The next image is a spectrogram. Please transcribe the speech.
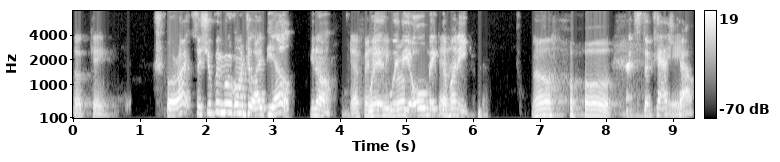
Okay. All right. So should we move on to IPL? You know, Definitely, where, where bro. they all make the money. Oh, That's the cash Yeah. cow.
